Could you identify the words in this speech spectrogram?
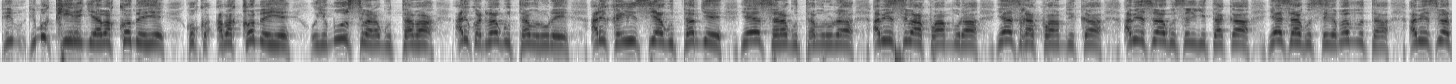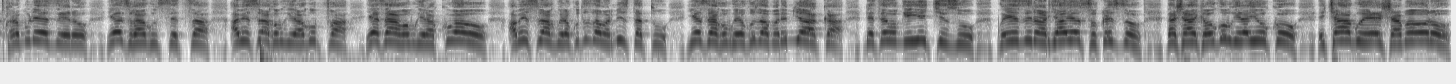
"Ntimu- ntimukiringire abakomeye kuko abakomeye uyu munsi baragutaba ariko ntibagutaburure ariko iyi si yagutabye yesu aragutaburura ab'isi bakwambura yesu akakwambika ab'isi bagusiga igitaka yesu akagusiga amavuta. Ab'isi batwara umunezero yesu akagusetsa ab'isi bakubwira gupfa yesu akakubwira kubaho. Ab'isi bakubwira kutazamara iminsi itatu yesu akakubwira kuzamara imyaka. Ndetse ngo ngiyi ikizu mu izina rya yesu kirisito ndashaka kukubwira yuko icyaguhesha amahoro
